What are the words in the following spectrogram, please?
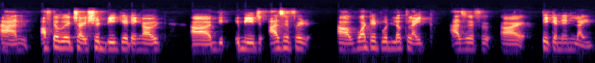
and after which I should be getting out uh, the image as if it uh, what it would look like as if uh, taken in light.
